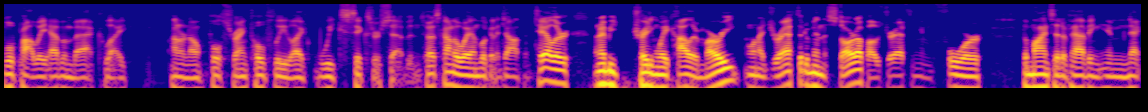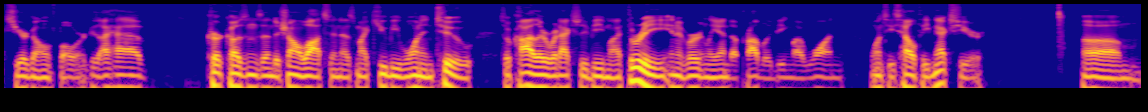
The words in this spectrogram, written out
We'll probably have him back like I don't know, full strength, hopefully like week six or seven. So that's kind of the way I'm looking at Jonathan Taylor. Then I'd be trading away Kyler Murray. And when I drafted him in the startup, I was drafting him for the mindset of having him next year going forward because I have Kirk Cousins and Deshaun Watson as my QB one and two. So Kyler would actually be my three, inadvertently end up probably being my one once he's healthy next year. Um,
